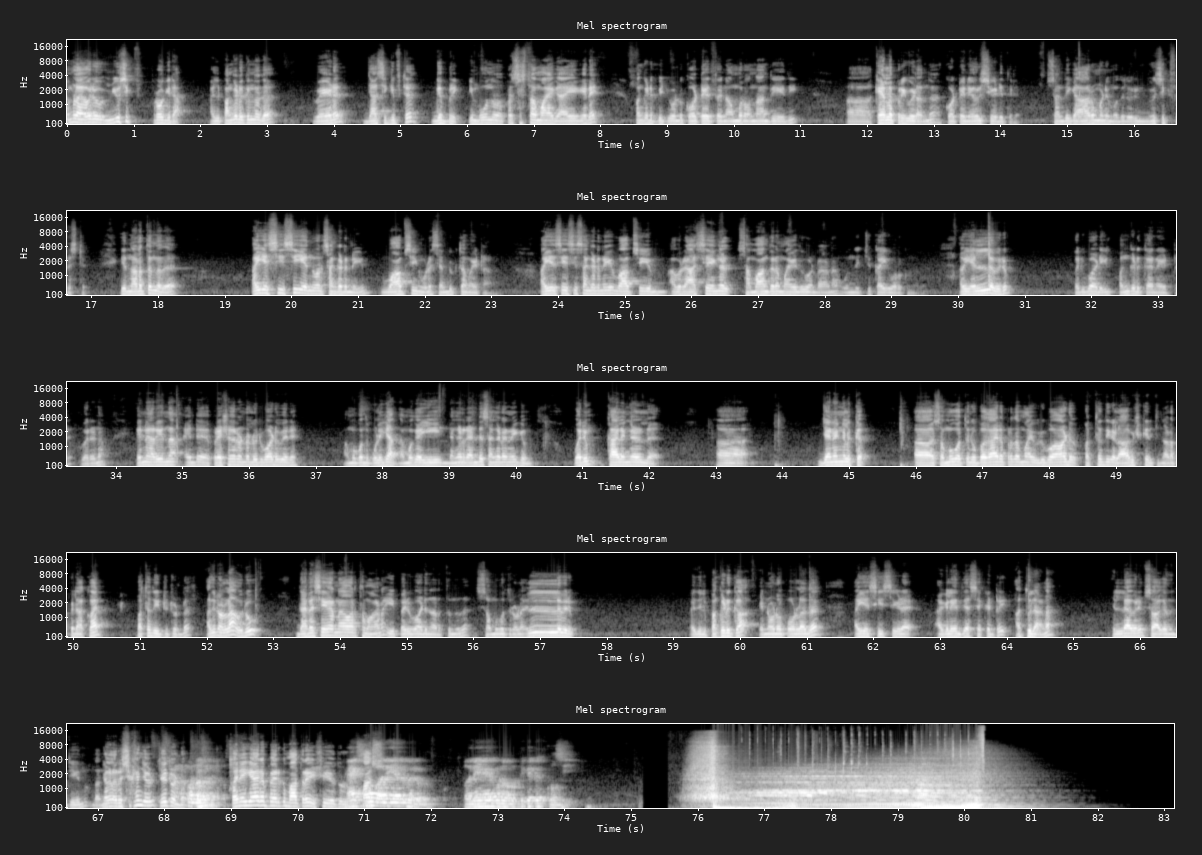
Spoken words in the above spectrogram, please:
നമ്മൾ ഒരു music programme അതിൽ പങ്കെടുക്കുന്നത് വേടൻ ജാസി ഗിഫ്റ്റ് ഗബ്രി. ഈ മൂന്ന് പ്രശസ്തമായ ഗായകരെ പങ്കെടുപ്പിച്ചുകൊണ്ട് കോട്ടയത്ത് നവംബർ ഒന്നാം തീയതി കേരള പ്രീവിഡ് അന്ന് കോട്ടയം നെഹ്റു സ്റ്റേഡിയത്തിൽ സന്ധ്യയ്ക്ക് ആറു മണി മുതൽ ഒരു മ്യൂസിക് ഫെസ്റ്റ് ഇത് നടത്തുന്നത് ഐ എസ് സി സി എന്ന് പറഞ്ഞ സംഘടനയും വാപ്സിയും കൂടെ സംയുക്തമായിട്ടാണ്. ഐ എസ് സി സി സംഘടനയും വാപ്സിയും അവരുടെ ആശയങ്ങൾ സമാന്തരമായതുകൊണ്ടാണ് ഒന്നിച്ച് കൈകോർക്കുന്നത്. അത് എല്ലാവരും പരിപാടിയിൽ പങ്കെടുക്കാനായിട്ട് വരണം. എന്നെ അറിയുന്ന എന്റെ പ്രേക്ഷകരുണ്ടല്ലോ ഒരുപാട് പേര്. നമുക്കൊന്ന് പൊളിക്കാം. നമുക്ക് ഈ ഞങ്ങളുടെ രണ്ട് സംഘടനയ്ക്കും വരും കാലങ്ങളിൽ ജനങ്ങൾക്ക് സമൂഹത്തിന് ഉപകാരപ്രദമായ ഒരുപാട് പദ്ധതികൾ ആവിഷ്കരിച്ച് നടപ്പിലാക്കാൻ പദ്ധതി ഇട്ടിട്ടുണ്ട്. അതിനുള്ള ഒരു ധനശേഖരണാർത്ഥമാണ് ഈ പരിപാടി നടത്തുന്നത്. സമൂഹത്തിലുള്ള എല്ലാവരും ഇതിൽ പങ്കെടുക്കുക. എന്നോടൊപ്പം ഉള്ളത് ഐ എസ് സി സിയുടെ അഖിലേന്ത്യാ സെക്രട്ടറി അതുലാണ്. എല്ലാവരും സ്വാഗതം ചെയ്യുന്നു. ഞങ്ങൾ റിസ്ട്രിക്ഷൻ ചെയ്തിട്ടുണ്ട്. പതിനയ്യായിരം പേർക്ക് മാത്രമേ ഇഷ്യൂ ചെയ്യത്തുള്ളൂ.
